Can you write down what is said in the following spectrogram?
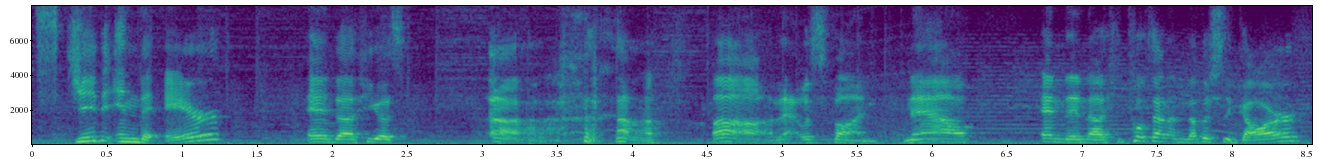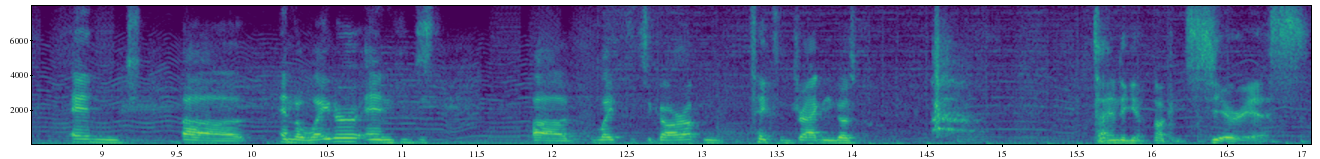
skid in the air. And uh, he goes, ah, ah, that was fun. Now, and then uh, he pulls out another cigar and uh, and a lighter, and he just uh, lights the cigar up and takes a drag and goes, time to get fucking serious.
